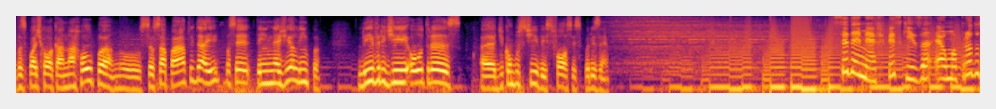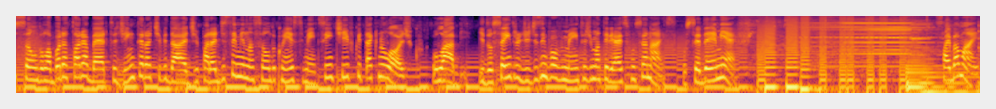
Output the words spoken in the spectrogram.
Você pode colocar na roupa, no seu sapato e daí você tem energia limpa, livre de outras, eh, de combustíveis fósseis, por exemplo. CDMF Pesquisa é uma produção do Laboratório Aberto de Interatividade para a Disseminação do Conhecimento Científico e Tecnológico, o LAB, e do Centro de Desenvolvimento de Materiais Funcionais, o CDMF. Saiba mais.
